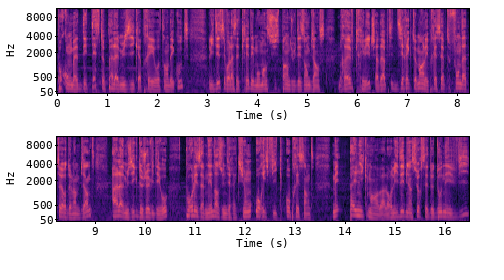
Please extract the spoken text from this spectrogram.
pour qu'on bah, déteste pas la musique après autant d'écoute. L'idée, c'est voilà, c'est de créer des moments suspendus, des ambiances. Bref, Krilic adapte directement les préceptes fondateurs de l'ambiance à la musique de jeux vidéo pour les amener dans une direction horrifique, oppressante. Mais pas uniquement. Alors l'idée, bien sûr, c'est de donner vie,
